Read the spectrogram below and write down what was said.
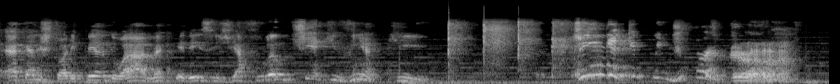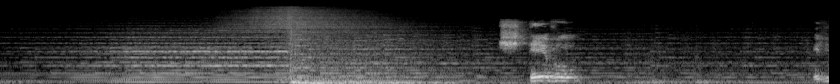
É aquela história, e perdoar não é querer exigir, a fulano tinha que vir aqui. Tinha que pedir perdão. Estevão, ele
